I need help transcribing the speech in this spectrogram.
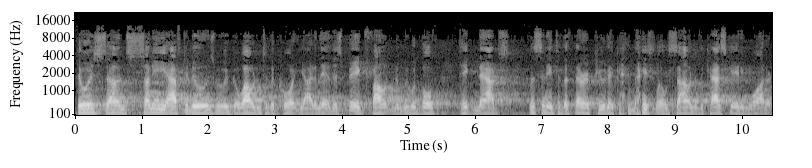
There was on sunny afternoons we would go out into the courtyard and they had this big fountain and we would both take naps listening to the therapeutic and nice little sound of the cascading water.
